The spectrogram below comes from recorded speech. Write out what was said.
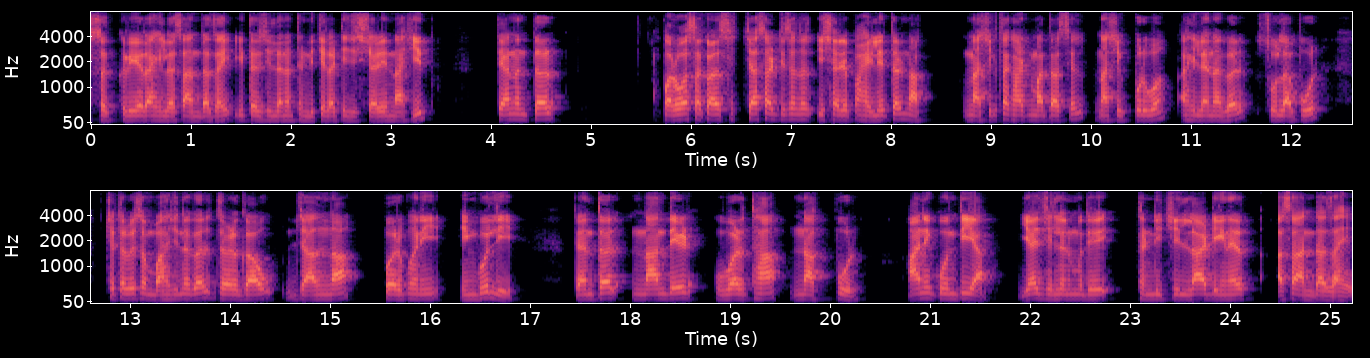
सक्रिय राहील असा अंदाज आहे. इतर जिल्ह्यांना थंडीच्या लाटेचे इशारे नाहीत. त्यानंतर परवा सकाळच्यासाठीचा जर इशारे पाहिले तर नाग नाशिकचा घाटमाथा असेल नाशिक पूर्व अहिल्यानगर सोलापूर छत्रपती संभाजीनगर जळगाव जालना परभणी हिंगोली त्यानंतर नांदेड वर्धा नागपूर आणि गोंदिया या जिल्ह्यांमध्ये थंडीची लाट येणार असा अंदाज आहे.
